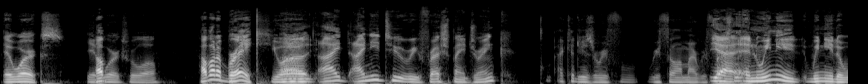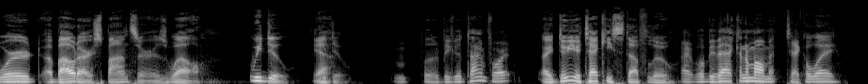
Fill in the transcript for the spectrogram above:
it works. It How- works real well. How about a break? You want Um, to? I I need to refresh my drink. I could use a ref- refill on my refresh. yeah, refreshment. and we need we need a word about our sponsor as well. We do. Yeah. We do. but it'll be a good time for it. All right, do your techie stuff, Lou. All right, we'll be back in a moment. Tech away.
